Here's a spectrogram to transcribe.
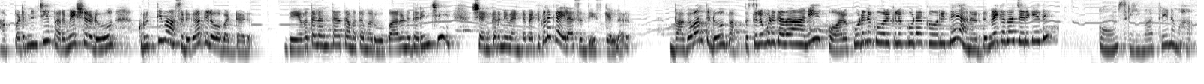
అప్పటి నుంచి పరమేశ్వరుడు కృత్తివాసుడిగా పిలువబడ్డాడు. దేవతలంతా తమ తమ రూపాలను ధరించి శంకరుని వెంట పెట్టుకుని కైలాసం తీసుకెళ్ళారు. భగవంతుడు భక్త సులభుడు కదా అని కోరకూడని కోరికలు కూడా కోరితే అనర్థమే కదా జరిగేది? ఓం శ్రీమాత్రే నమః.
